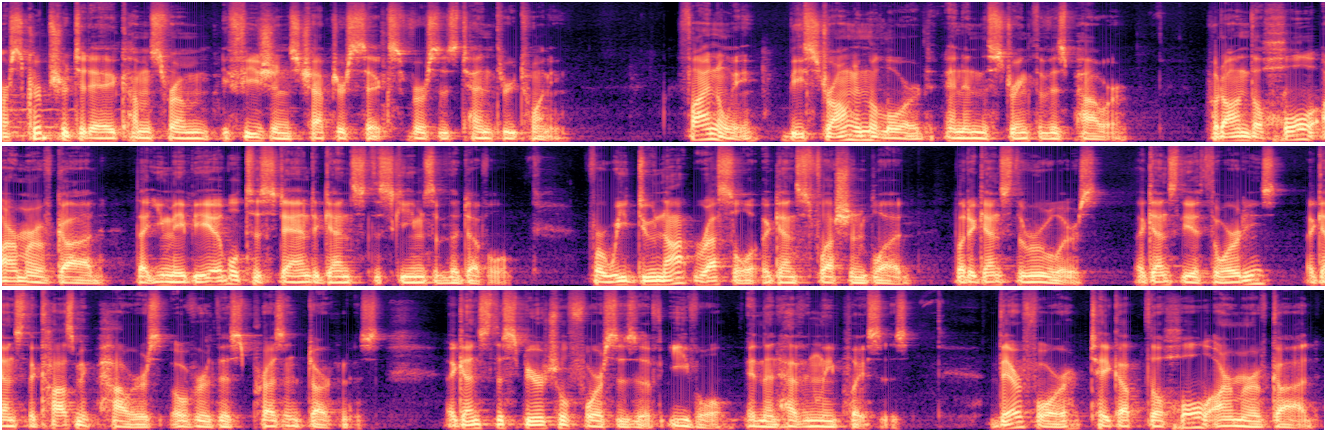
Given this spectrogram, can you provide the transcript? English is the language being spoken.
Our scripture today comes from Ephesians chapter 6 verses 10 through 20. Finally, be strong in the Lord and in the strength of his power. Put on the whole armor of God that you may be able to stand against the schemes of the devil. For we do not wrestle against flesh and blood, but against the rulers, against the authorities, against the cosmic powers over this present darkness, against the spiritual forces of evil in the heavenly places. Therefore, take up the whole armor of God,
